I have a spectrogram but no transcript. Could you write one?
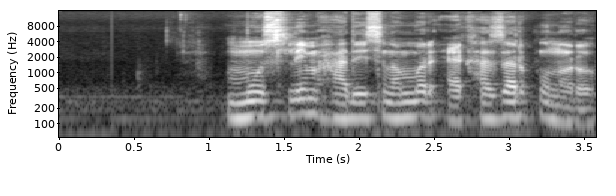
মুসলিম হাদিস নম্বর এক হাজার পনেরো।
